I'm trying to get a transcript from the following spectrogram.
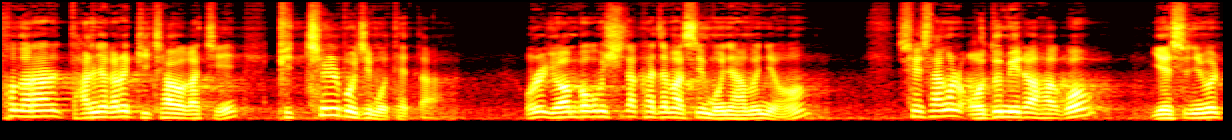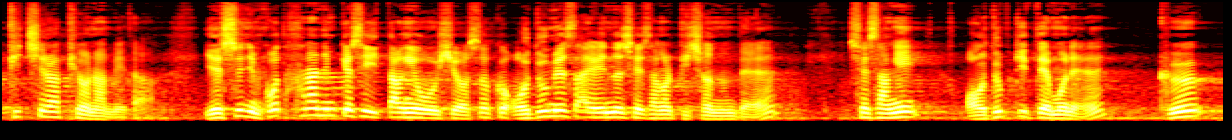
터널을 달려가는 기차와 같이 빛을 보지 못했다. 오늘 요한복음 시작하자 말씀이 뭐냐 하면요. 세상을 어둠이라 하고 예수님을 빛이라 표현합니다. 예수님 곧 하나님께서 이 땅에 오셔서 그 어둠에 쌓여 있는 세상을 비쳤는데 세상이 어둡기 때문에 그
